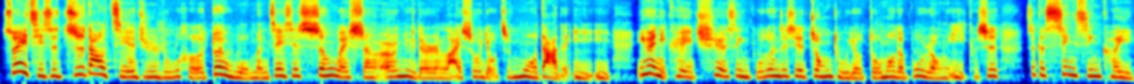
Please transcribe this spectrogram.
所以，其实知道结局如何，对我们这些身为神儿女的人来说，有着莫大的意义。因为你可以确信，不论这些中途有多么的不容易，可是这个信心可以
